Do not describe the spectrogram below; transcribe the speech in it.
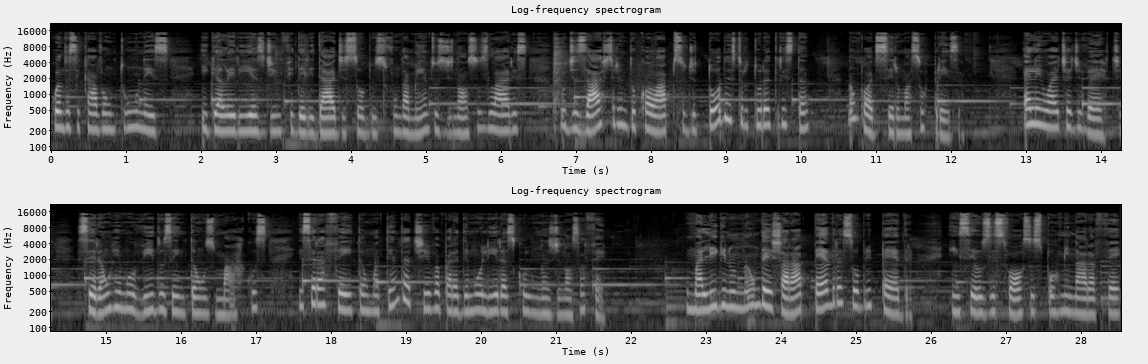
Quando se cavam túneis e galerias de infidelidade sob os fundamentos de nossos lares, o desastre do colapso de toda a estrutura cristã não pode ser uma surpresa. Ellen White adverte: serão removidos então os marcos e será feita uma tentativa para demolir as colunas de nossa fé. O maligno não deixará pedra sobre pedra em seus esforços por minar a fé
